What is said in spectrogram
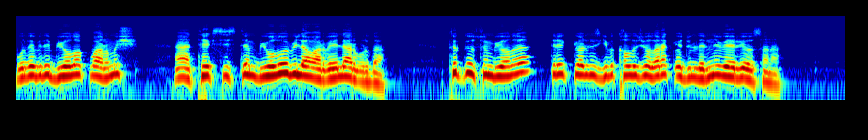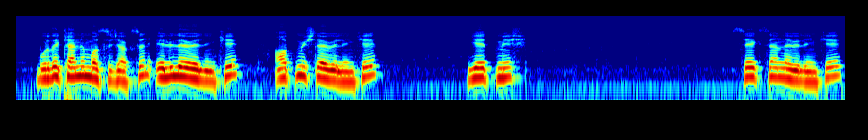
Burada bir de biyolog varmış. He, tek sistem biyoloğu bile var beyler burada. Tıklıyorsun biyoloğa direkt gördüğünüz gibi kalıcı olarak ödüllerini veriyor sana. Burada kendin basacaksın. 50 levelinki, 60 levelinki, 70, 80 levelinki,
